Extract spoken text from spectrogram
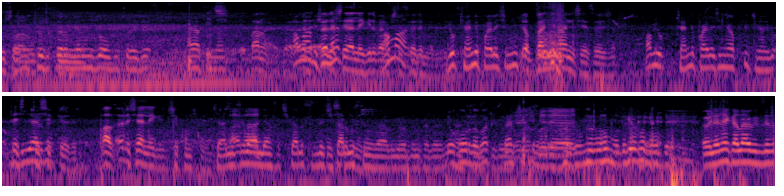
Bu sefer çocuklarım yanımızda olduğu sürece Hiç hayatımdan... bana Ama öyle, öyle şeylerle ilgili ben bir şey söylemiyorum. Yok kendi paylaşımını Yok ben yine aynı şeyi söyleyeceğim. Abi yok kendi paylaşım yaptığı için yani Te- bir yerde... Teşekkür ederim. Vallahi öyle şeylerle ilgili bir şey konuşmayalım. kendisi de alyansı çıkardı. Siz de çıkarmışsınız abi gördüğüm kadarıyla. Yok orada bak ben çekeyim abi. Olur olmadı yalan oldu. Ölene kadar bize de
